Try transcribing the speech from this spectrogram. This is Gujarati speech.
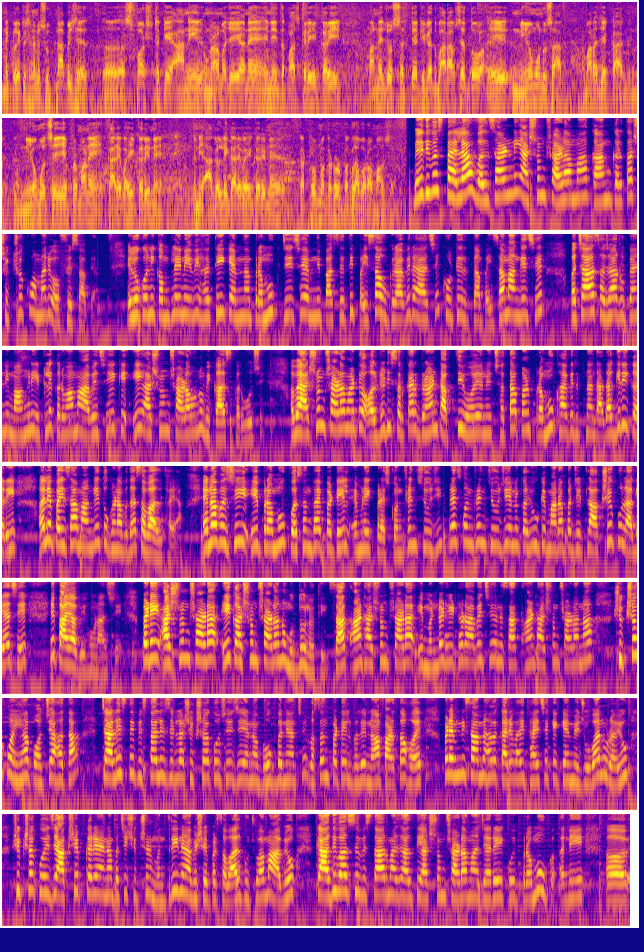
અને કલેક્ટરશ્રીને અમે સૂચના આપી છે સ્પષ્ટ કે આની ઉનાળામાં જઈ અને એની તપાસ કરી કરી અને જો સત્ય હકીકત બહાર આવશે તો એ નિયમો અનુસાર અમારા જે નિયમો છે એ પ્રમાણે કાર્યવાહી કરીને એની આગળની કાર્યવાહી કરીને કઠોરમાં કઠોર પગલાં ભરવામાં આવશે. બે દિવસ પહેલા વલસાડની આશ્રમ શાળામાં કામ કરતા શિક્ષકો અમારી ઓફિસ આવ્યા. એ લોકોની કમ્પ્લેન એવી હતી કે એમના પ્રમુખ જે છે એમની પાસેથી પૈસા ઉઘરાવી રહ્યા છે, ખોટી રીતના પૈસા માંગે છે. પચાસ હજાર રૂપિયાની માંગણી એટલે કરવામાં આવે છે કે એ આશ્રમ શાળાઓનો વિકાસ કરવો છે. હવે આશ્રમ શાળા માટે ઓલરેડી સરકાર ગ્રાન્ટ આપતી હોય અને છતાં પણ પ્રમુખ આવી રીતના દાદાગીરી કરી અને પૈસા માંગે તો ઘણા બધા સવાલ થયા. એના પછી એ પ્રમુખ વસંતભાઈ પટેલ એમણે એક પ્રેસ કોન્ફરન્સ યોજી. પ્રેસ કોન્ફરન્સ યોજી અને કહ્યું કે મારા પર જેટલા આક્ષેપો લાગ્યા છે એ પાયા વિહોણા છે. પણ એ આશ્રમ શાળા, એક આશ્રમ શાળાનો મુદ્દો નથી. સાત આઠ આશ્રમ શાળા એ મંડળ હેઠળ આવે છે અને સાત આઠ આશ્રમ શાળાના શિક્ષકો અહીંયા પહોંચ્યા હતા. ચાલીસથી પિસ્તાલીસ જેટલા શિક્ષકો છે જે એના ભોગ બન્યા છે. વસંત પટેલ ભલે ના પાડતા હોય, પણ એમની સામે હવે કાર્યવાહી થાય છે કે કેમ એ જોવાનું રહ્યું. શિક્ષકોએ જે આક્ષેપ કર્યા એના પછી શિક્ષણ મંત્રીને આ વિષય પર સવાલ પૂછવામાં આવ્યો કે આદિવાસી વિસ્તારમાં ચાલતી આશ્રમ શાળામાં જ્યારે કોઈ પ્રમુખ અને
